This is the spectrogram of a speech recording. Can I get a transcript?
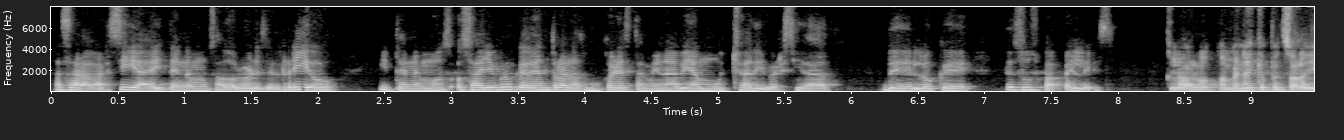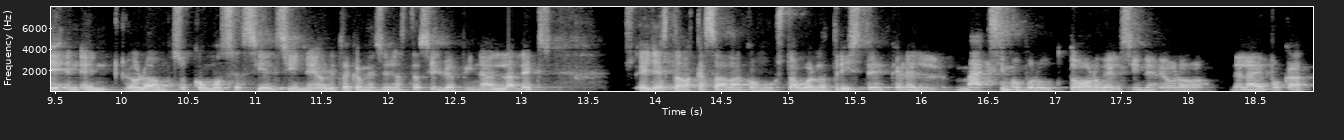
a Sara García y tenemos a Dolores del Río y tenemos, o sea, yo creo que dentro de las mujeres también había mucha diversidad de lo que, de sus papeles. Claro, también hay que pensar ahí en, en lo hablábamos, cómo se hacía el cine, ahorita que mencionaste a Silvia Pinal, Alex, ella estaba casada con Gustavo Triste, que era el máximo productor del cine de oro de la época,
